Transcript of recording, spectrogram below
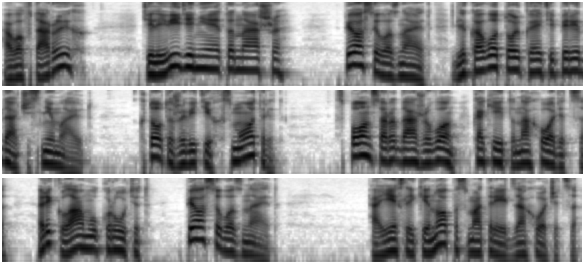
а во-вторых, телевидение это наше. Пес его знает, для кого только эти передачи снимают. Кто-то же ведь их смотрит. Спонсоры даже вон какие-то находятся, рекламу крутят. Пес его знает. А если кино посмотреть захочется,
